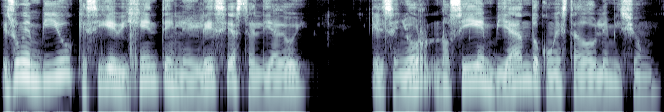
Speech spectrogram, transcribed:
Es un envío que sigue vigente en la iglesia hasta el día de hoy. El Señor nos sigue enviando con esta doble misión.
